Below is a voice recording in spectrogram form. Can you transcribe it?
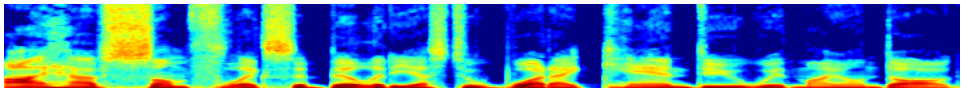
I have some flexibility as to what I can do with my own dog.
